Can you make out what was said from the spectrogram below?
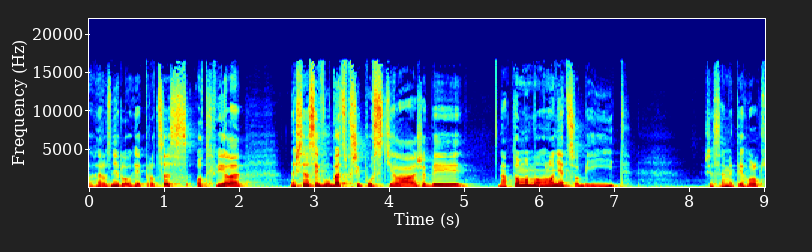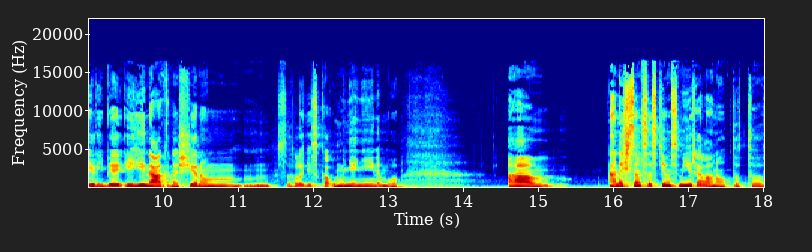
hrozně dlouhý proces od chvíle, než jsem si vůbec připustila, že by na tom mohlo něco být, že se mi ty holky líbí i jinak, než jenom z hlediska umění. Nebo... A, a než jsem se s tím smířila, no, to, to,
